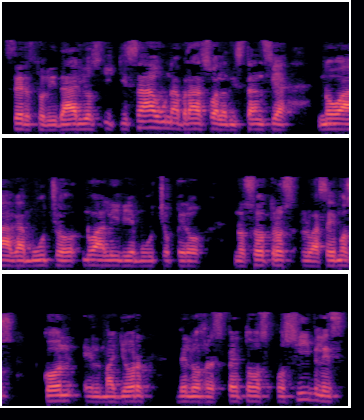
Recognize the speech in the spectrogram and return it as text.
ser solidarios y quizá un abrazo a la distancia no haga mucho, no alivie mucho, pero nosotros lo hacemos con el mayor de los respetos posibles.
